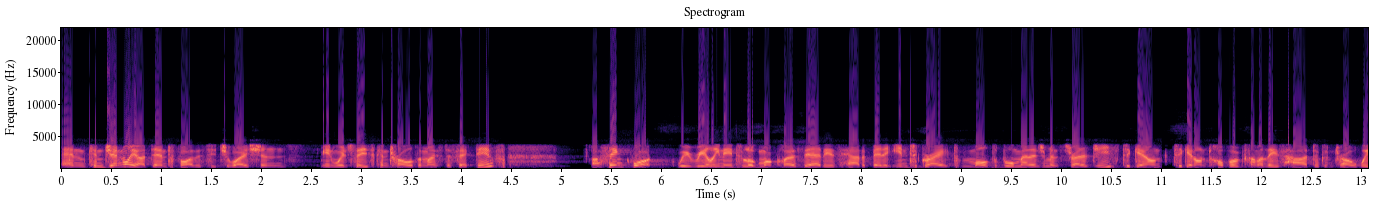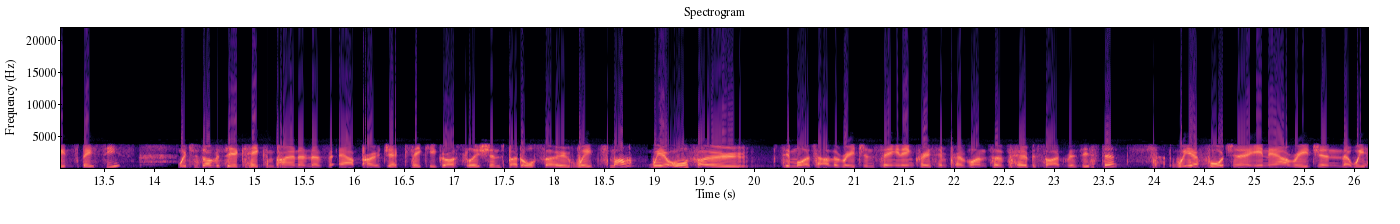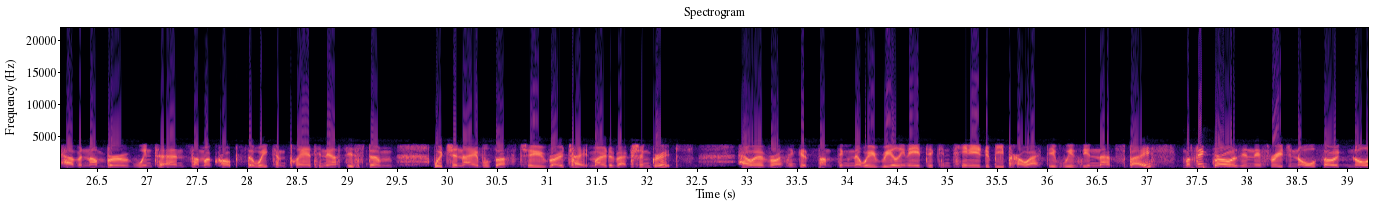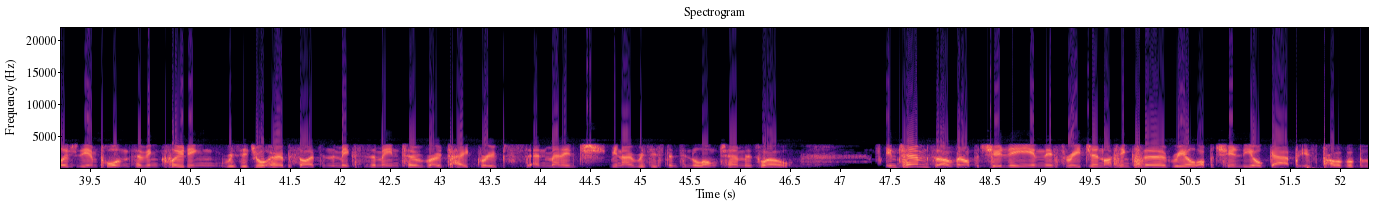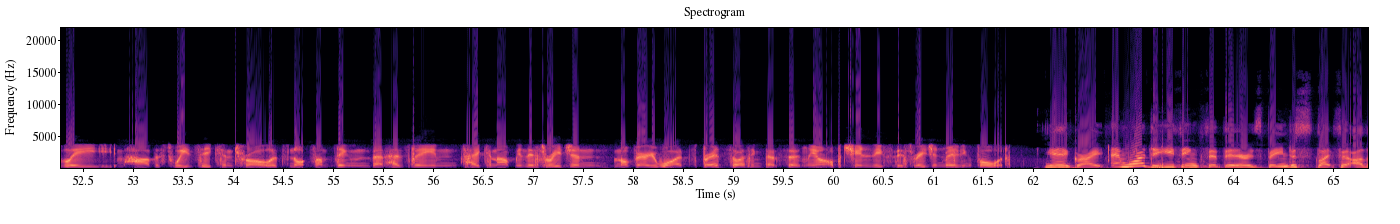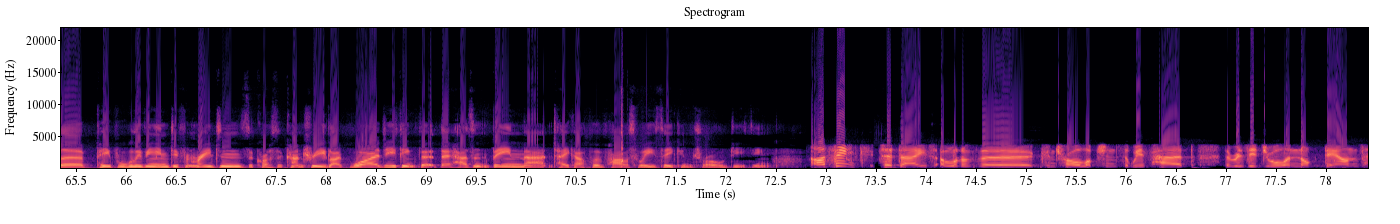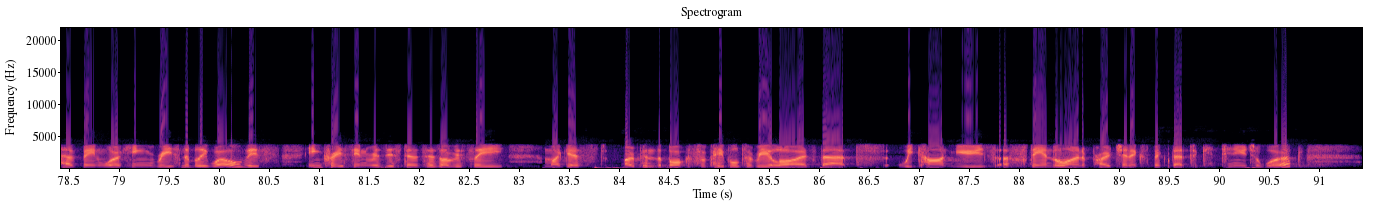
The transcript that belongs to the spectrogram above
and can generally identify the situations in which these controls are most effective. I think what we really need to look more closely at is how to better integrate multiple management strategies to get on, to get on top of some of these hard to control weed species, which is obviously a key component of our project, CQ Grower Solutions, but also Weed Smart. We are also similar to other regions seeing an increase in prevalence of herbicide resistance. We are fortunate in our region that we have a number of winter and summer crops that we can plant in our system, which enables us to rotate mode of action groups. However, I think it's something that we really need to continue to be proactive with in that space. I think growers in this region also acknowledge the importance of including residual herbicides in the mix as a mean to rotate groups and manage, you know, resistance in the long term as well. In terms of an opportunity in this region, I think the real opportunity or gap is probably harvest weed seed control. It's not something that has been taken up in this region, not very widespread, so I think that's certainly an opportunity for this region moving forward. Yeah, great. And why do you think that there has been, just like for other people living in different regions across the country, like why do you think that there hasn't been that take up of harvest weed seed control, do you think? I think to date, a lot of the control options that we've had, the residual and knockdowns, have been working reasonably well. This increase in resistance has obviously, I guess, opened the box for people to realise that we can't use a standalone approach and expect that to continue to work.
